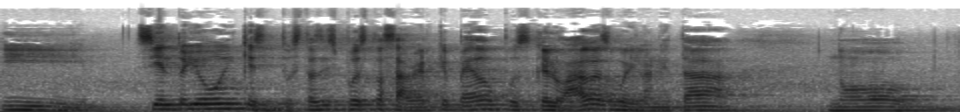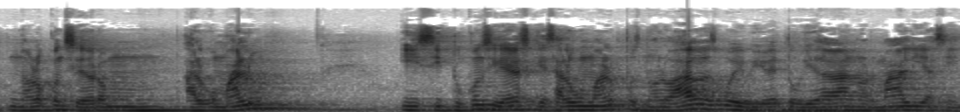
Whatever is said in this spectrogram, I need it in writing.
Y siento yo, güey, que si tú estás dispuesto a saber qué pedo, pues que lo hagas, güey. La neta, no, no lo considero algo malo. Y si tú consideras que es algo malo, pues no lo hagas, güey. Vive tu vida normal y así.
